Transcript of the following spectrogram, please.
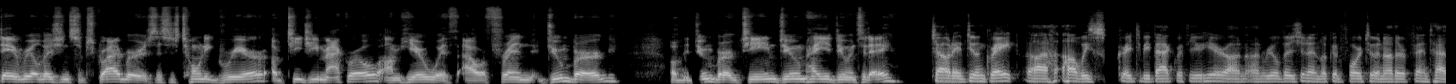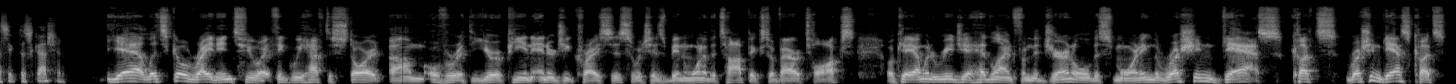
day, Real Vision subscribers. This is Tony Greer of TG Macro. I'm here with our friend Doomberg of the Doomberg team. Doom, how you doing today? Tony, I'm doing great. Uh, always great to be back with you here on, on Real Vision and looking forward to another fantastic discussion. Yeah, let's go right into. I think we have to start um, over at the European energy crisis, which has been one of the topics of our talks. Okay, I'm going to read you a headline from the Journal this morning. The Russian gas cuts, Russian gas cuts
